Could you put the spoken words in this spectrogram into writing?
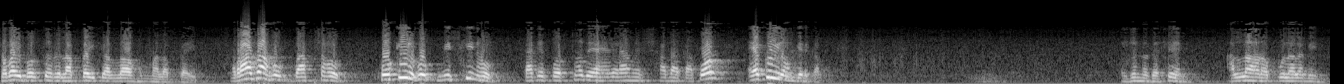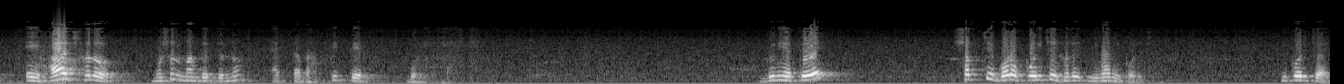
সবাই বলতে হবে লাভবাইকে আল্লাহ লাভবাইক রাজা হোক বাচ্চা হোক, ফকির হোক, মিসকিন হোক তাকে পড়তে হবে এহরামের সাদা কাপড়, একই রঙের কাপড়। এই জন্য দেখেন, আল্লাহ রব্বুল আলমিন এই হজ হল মুসলমানদের জন্য একটা ভ্রাতৃত্বের বহিষ্কার দুনিয়াতে সবচেয়ে বড় পরিচয় হল ইমানি পরিচয়। কি পরিচয়?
